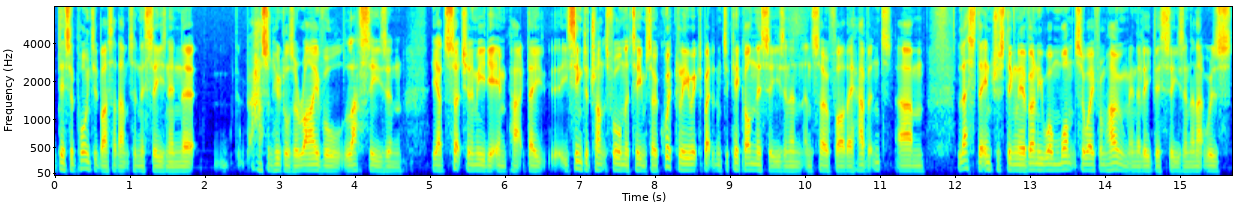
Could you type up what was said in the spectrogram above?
disappointed by Southampton this season in that Hasenhüttl's arrival last season, he had such an immediate impact. They he seemed to transform the team so quickly. We expected them to kick on this season, and, and so far they haven't. Um, Leicester, interestingly, have only won once away from home in the league this season, and that was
